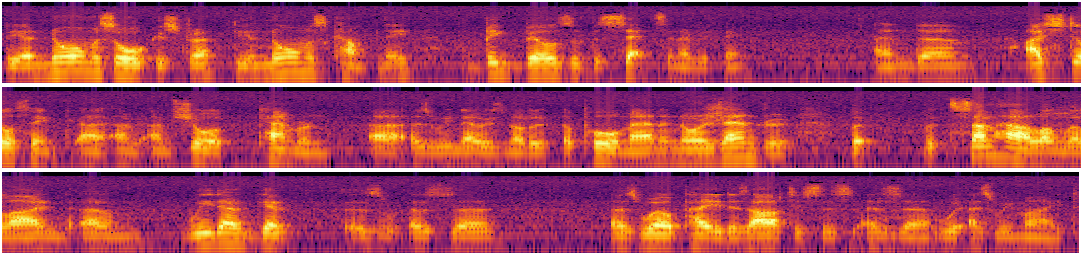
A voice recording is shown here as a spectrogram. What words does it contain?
the enormous orchestra, the enormous company, the big bills of the sets and everything. And um, I still think, uh, I'm, I'm sure Cameron, uh, as we know, is not a, a poor man, and nor is Andrew. But but somehow along the line, um, we don't get as as uh, as well paid as artists as as uh, we, as we might.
